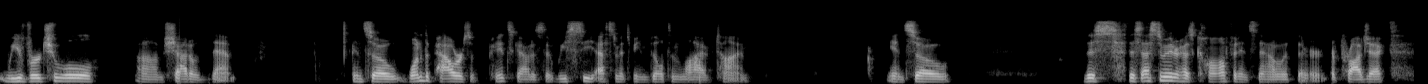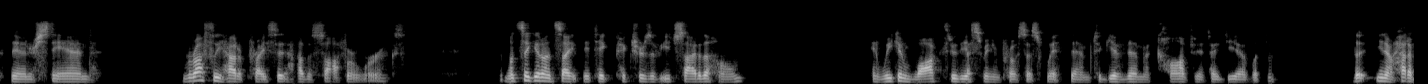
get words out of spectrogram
we virtual um, shadow them. And so one of the powers of Paint Scout is that we see estimates being built in live time. And so this this estimator has confidence now with their, their project. They understand roughly how to price it, how the software works. Once they get on site, they take pictures of each side of the home and we can walk through the estimating process with them to give them a confident idea of what the, the you know how to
